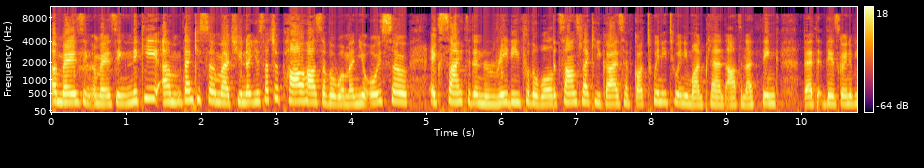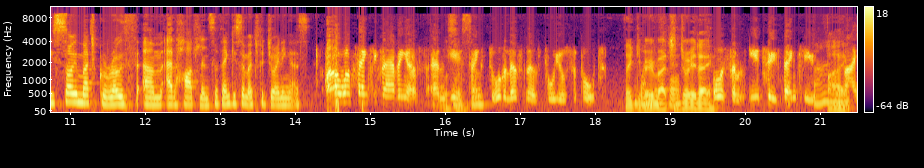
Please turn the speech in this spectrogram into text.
Amazing, amazing. Nikki, um, thank you so much. You know, you're such a powerhouse of a woman. You're always so excited and ready for the world. It sounds like you guys have got 2021 planned out, and I think that there's going to be so much growth um, at Heartland. So thank you so much for joining us. Oh, well, thank you for having us. And Awesome. yes, thanks to all the listeners for your support. Thank you very much. Enjoy your day. Awesome. You too. Thank you. Bye. Bye.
